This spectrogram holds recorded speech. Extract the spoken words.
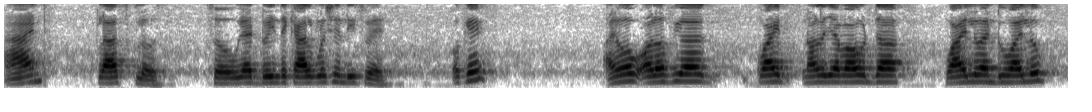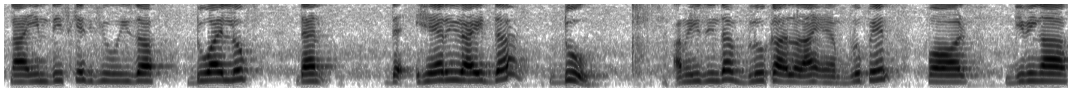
and class close. So we are doing the calculation this way. Okay? I hope all of you are quite knowledge about the while loop and do while loop. Now in this case if you use a do while loop then the here you write the do. I'm using the blue color uh, blue pen for giving a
